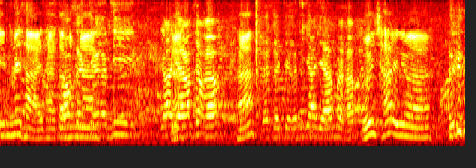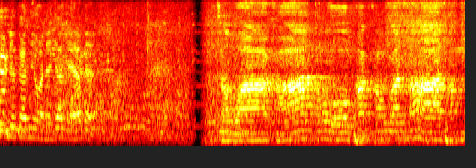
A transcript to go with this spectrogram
กินไม่ถ่ายถ่ายตอนเราเคทำยงานเจอกันที่ย่าแย้มใช่ไหมครับฮะเราเคยเจอกันที่ย่าแย้มไหมครับเอ้ยใช่นี่มาเฮ้ยคนเดียวกันอยู่เนี่ยย่าแย้มเนี่ยสวาขาโตภะคะวตาธรรมโม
